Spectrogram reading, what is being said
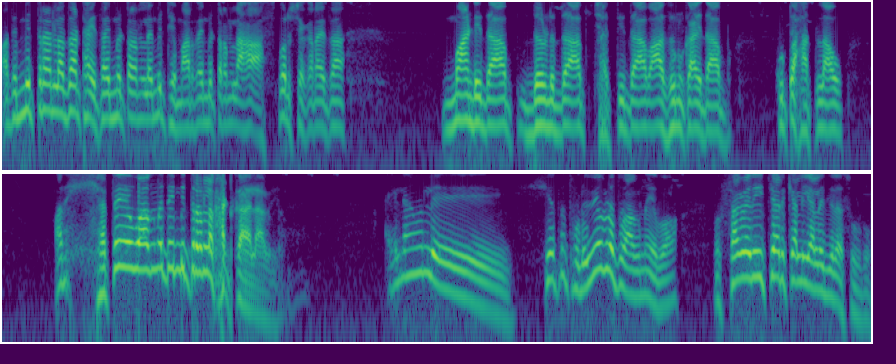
आता मित्रांना जाठायचा मित्रांना मिठे मारता मित्रांना हा स्पर्श करायचा. मांडी दाब दंड दाब छाती दाब अजून काय दाब? कुठं हात लाव? आता ह्याचं वागणं ते मित्राला खटकायला लागलं. आईला म्हणले हे तर थोडं वेगळंच वागणं आहे बा. मग सगळ्यांनी विचार केला याला दिला सोडून.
